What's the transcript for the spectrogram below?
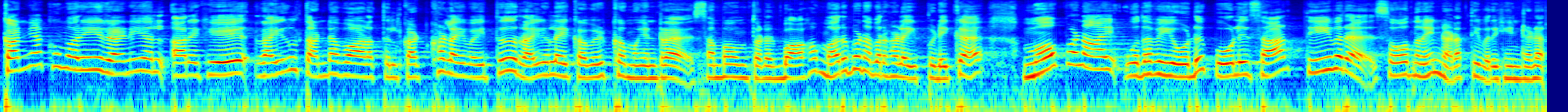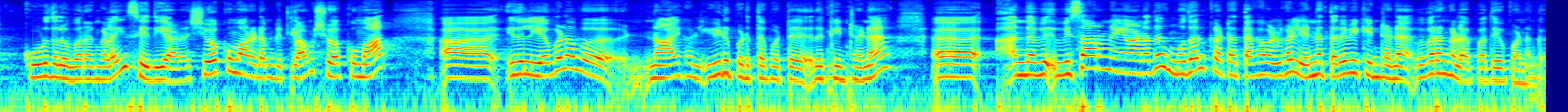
கன்னியாகுமரி ரணியல் அருகே ரயில் தண்டவாளத்தில் கற்களை வைத்து ரயிலை கவிழ்க்க முயன்ற சம்பவம் தொடர்பாக மர்ம நபர்களை பிடிக்க மோப்பனாய் உதவியோடு போலீசார் தீவிர சோதனை நடத்தி வருகின்றனர். கூடுதல் விவரங்களை செய்தியாளர் சிவகுமாரிடம் கேட்கலாம். சிவகுமார் ஆஹ், இதில் எவ்வளவு நாய்கள் ஈடுபடுத்தப்பட்டு இருக்கின்றன? அந்த வி- விசாரணையானது முதல் கட்ட தகவல்கள் என்ன தெரிவிக்கின்றன? விவரங்களை பதிவு பண்ணுங்க.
